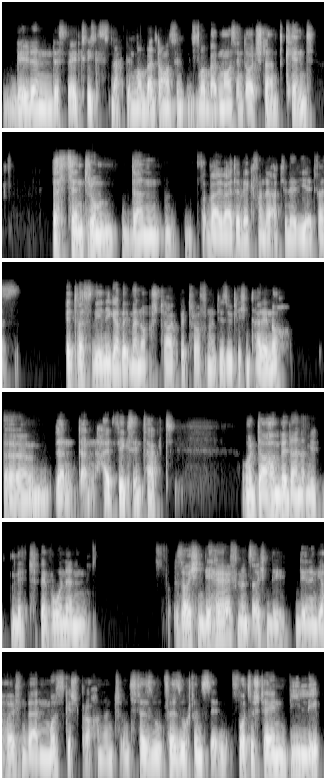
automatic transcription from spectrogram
Bildern des Weltkriegs nach den Bombardements in, Bombardements in Deutschland kennt. Das Zentrum dann, weil weiter weg von der Artillerie, etwas etwas weniger, aber immer noch stark betroffen und die südlichen Teile noch ähm, dann, dann halbwegs intakt. Und da haben wir dann mit, mit Bewohnern, solchen, die helfen und solchen, die, denen geholfen werden muss, gesprochen und uns versuch, versucht, uns äh, vorzustellen, wie lebt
